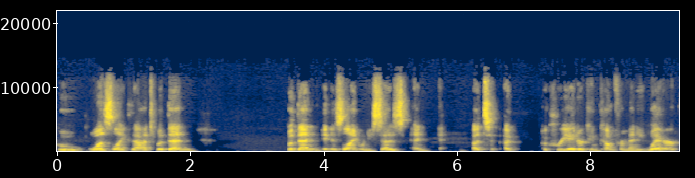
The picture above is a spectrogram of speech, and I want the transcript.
who was like that, but then but then in his line when he says and a, a, a creator can come from anywhere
